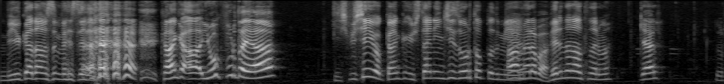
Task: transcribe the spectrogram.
Büyük adamsın mesela. Kanka yok burada ya. Hiçbir şey yok kanka 3 tane inciyi zor topladım ya. Ha merhaba. Verin lan altınlarımı. Gel. Dur.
